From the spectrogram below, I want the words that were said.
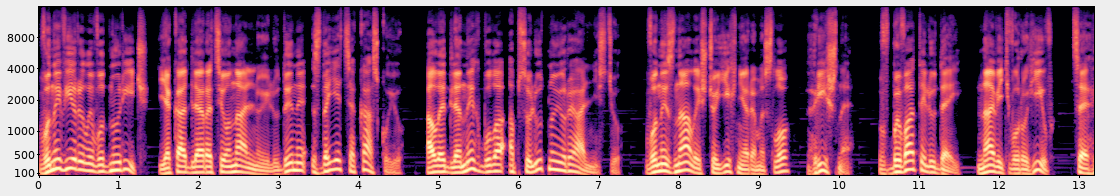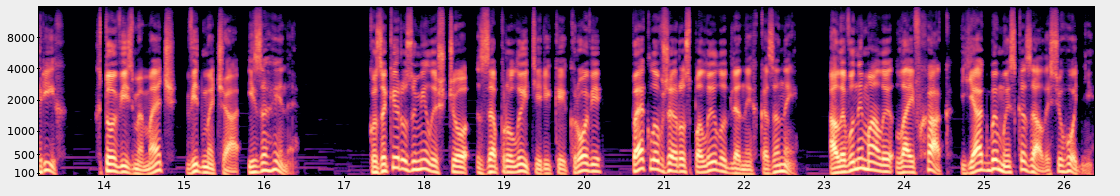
Вони вірили в одну річ, яка для раціональної людини здається казкою, але для них була абсолютною реальністю. Вони знали, що їхнє ремесло грішне. Вбивати людей, навіть ворогів, це гріх. Хто візьме меч від меча і загине. Козаки розуміли, що за пролиті ріки крові пекло вже розпалило для них казани. Але вони мали лайфхак, як би ми сказали сьогодні.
